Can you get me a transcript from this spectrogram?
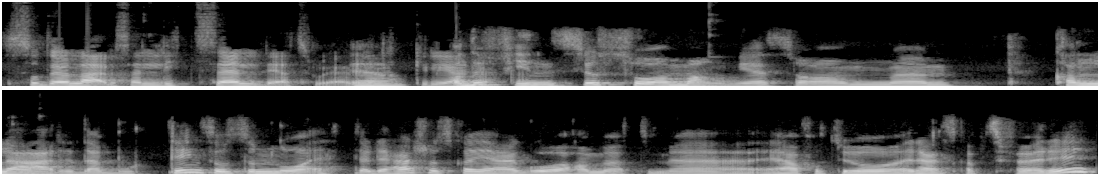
Så det å lære seg litt selv, det tror jeg Ja. virkelig Og er det fins jo så mange som um, kan lære deg bort ting. Sånn som nå etter det her, så skal jeg gå og ha møte med Jeg har fått jo regnskapsfører.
